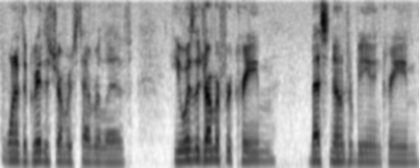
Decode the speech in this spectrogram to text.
one of the greatest drummers to ever live. He was the drummer for Cream, best known for being in Cream,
